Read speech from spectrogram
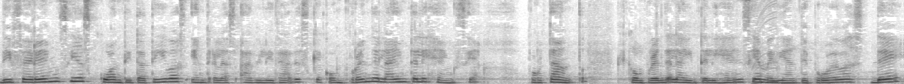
diferencias cuantitativas entre las habilidades que comprende la inteligencia por tanto, que comprende la inteligencia mediante pruebas de,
